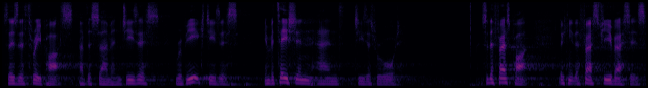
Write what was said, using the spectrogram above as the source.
So, those are the three parts of the sermon Jesus' rebuke, Jesus' invitation, and Jesus' reward. So, the first part, looking at the first few verses,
